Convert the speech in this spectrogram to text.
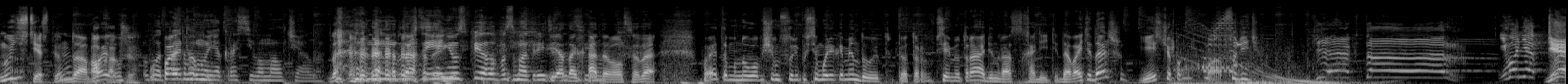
Ну, естественно. Да, а по- как же? Вот Поэтому- поэтому, я красиво молчала. Потому что я не успела посмотреть Я догадывался, да. Поэтому, ну, в общем, судя по всему, рекомендует Петр. В 7 утра один раз сходите. Давайте дальше. Есть что обсудить. Его нет! Ге-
